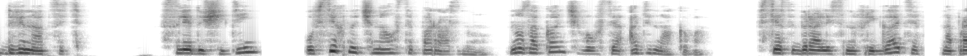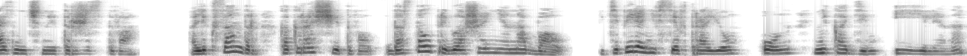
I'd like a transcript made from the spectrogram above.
Двенадцать. Следующий день у всех начинался по-разному, но заканчивался одинаково. Все собирались на фрегате на праздничные торжества. Александр, как и рассчитывал, достал приглашение на бал, и теперь они все втроем, он, Никодим и Елена,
